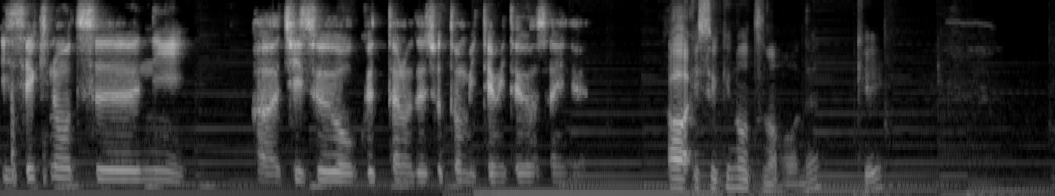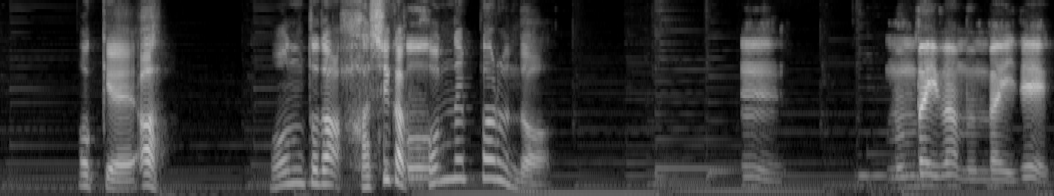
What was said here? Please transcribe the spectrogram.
遺跡の図にあ地図を送ったので、ちょっと見てみてくださいね。あ、遺跡ノーツの方ね。OK。OK。あ、ほんとだ。橋がこんないっぱいあるんだ。うん。ムンバイはムンバイで、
